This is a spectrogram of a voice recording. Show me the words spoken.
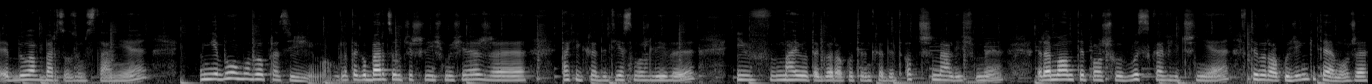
y, była w bardzo złym stanie. Nie było mowy o pracy zimą, dlatego bardzo ucieszyliśmy się, że taki kredyt jest możliwy i w maju tego roku ten kredyt otrzymaliśmy. Remonty poszły błyskawicznie. W tym roku, dzięki temu, że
